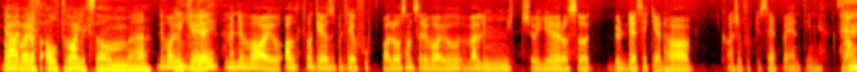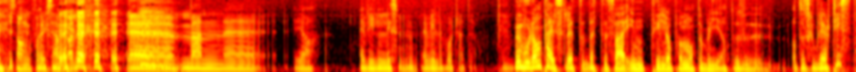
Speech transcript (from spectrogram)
men Ja, det var det- at alt var liksom eh, det var jo like gøy, gøy. men det var jo, alt var gøy. Og så spilte jeg jo fotball òg, så det var jo veldig mye å gjøre. Og så burde jeg sikkert ha kanskje fokusert på én ting. Sang, sang for eksempel. Eh, men eh, ja. Jeg ville liksom Jeg ville fortsette. Da. Men hvordan peislet dette seg inn til å på en måte bli at du, at du skulle bli artist?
